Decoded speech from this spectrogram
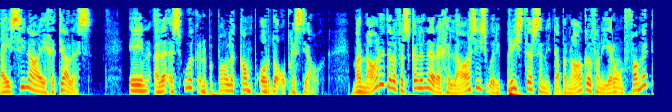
by Sinaï getel is en hulle is ook in 'n bepaalde kamporde opgestel. Maar nadat hulle verskillende regulasies oor die priesters in die tabernakel van die Here ontvang het,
